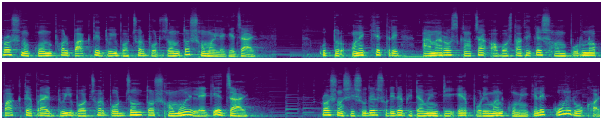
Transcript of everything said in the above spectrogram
প্রশ্ন, কোন ফল পাকতে দুই বছর পর্যন্ত সময় লেগে যায়? উত্তর, অনেক ক্ষেত্রে আনারস কাঁচা অবস্থা থেকে সম্পূর্ণ পাকতে প্রায় দুই বছর পর্যন্ত সময় লেগে যায়। প্রশ্ন, শিশুদের শরীরে ভিটামিন ডি এর পরিমাণ কমে গেলে কোন রোগ হয়?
